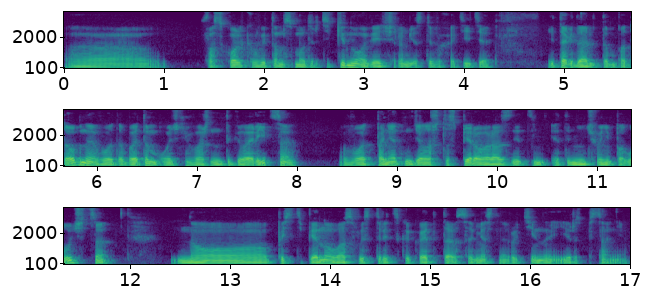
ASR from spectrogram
э, во сколько вы там смотрите кино вечером, если вы хотите, и так далее, и тому подобное. Вот, об этом очень важно договориться. Вот, понятное дело, что с первого раза это, это ничего не получится, но постепенно у вас выстроится какая-то совместная рутина и расписание.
